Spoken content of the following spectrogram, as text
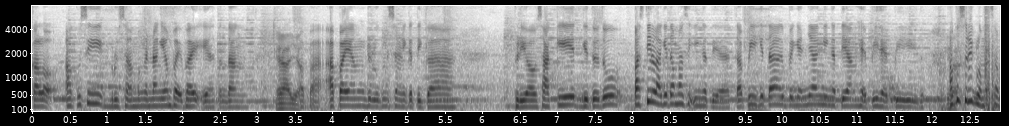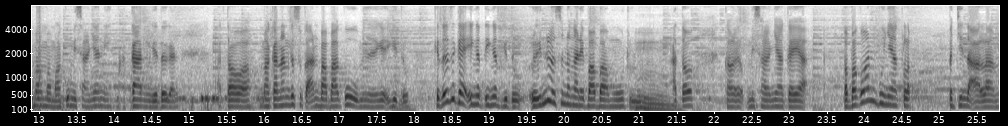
kalau aku sih berusaha mengenang yang baik-baik ya tentang ya ya. apa apa yang dulu misalnya ketika beliau sakit gitu tuh pastilah kita masih inget ya. Tapi kita pengennya nginget yang happy happy gitu aku sering loh Mas, sama mamaku misalnya nih makan gitu kan. Atau makanan kesukaan papaku misalnya kayak gitu. Kita tuh kayak inget-inget gitu. "Loh, ini lo senengannya papamu dulu. Hmm. atau kalau misalnya kayak papaku kan punya klub pecinta alam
